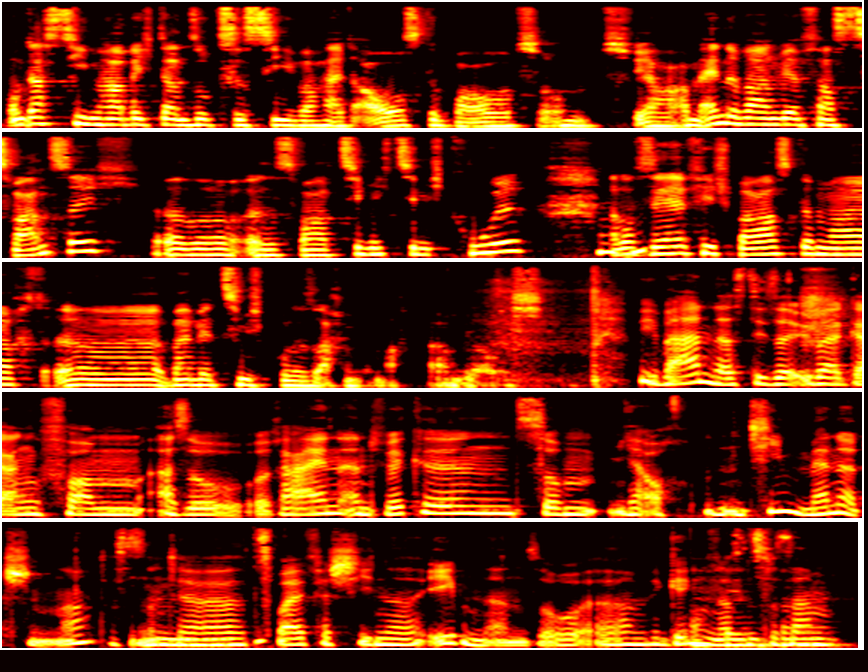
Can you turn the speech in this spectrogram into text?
Und das Team habe ich dann sukzessive halt ausgebaut. Und ja, am Ende waren wir fast 20. Also es war ziemlich, ziemlich cool. Hat mhm. auch sehr viel Spaß gemacht, äh, weil wir ziemlich coole Sachen gemacht haben, glaube ich. Wie war denn das, dieser Übergang vom, also rein entwickeln zum ja auch ein Team managen, ne? Das sind mhm. ja zwei verschiedene Ebenen. So, äh, wie ging das zusammen? Fall.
